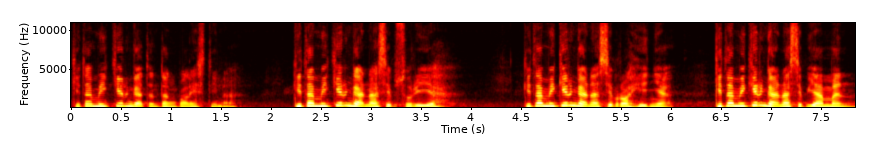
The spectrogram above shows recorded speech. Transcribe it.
Kita mikir enggak tentang Palestina? Kita mikir enggak nasib Suriah? Kita mikir enggak nasib Rohingya? Kita mikir enggak nasib Yaman?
